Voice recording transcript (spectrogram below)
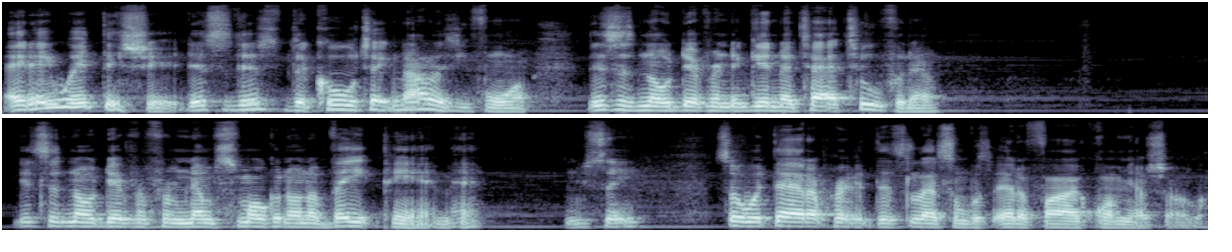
Hey, they with this shit. This is this is the cool technology for them. This is no different than getting a tattoo for them. This is no different from them smoking on a vape pen, man. You see? So with that, I pray that this lesson was edifying. Kwame Yashala.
